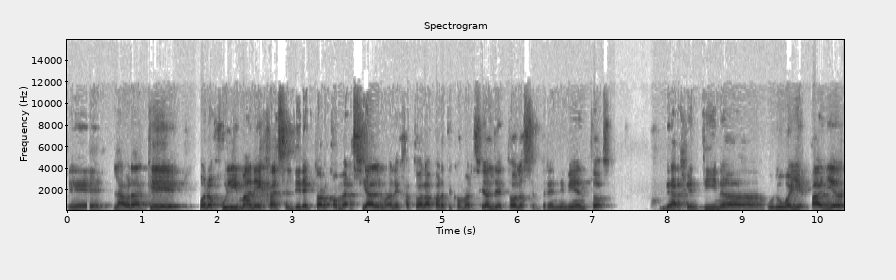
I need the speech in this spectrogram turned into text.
Eh, la verdad que, bueno, Juli maneja, es el director comercial, maneja toda la parte comercial de todos los emprendimientos de Argentina, Uruguay y España.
